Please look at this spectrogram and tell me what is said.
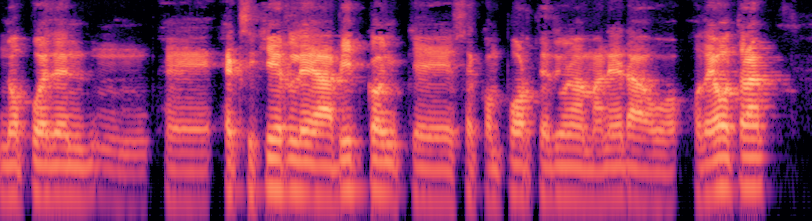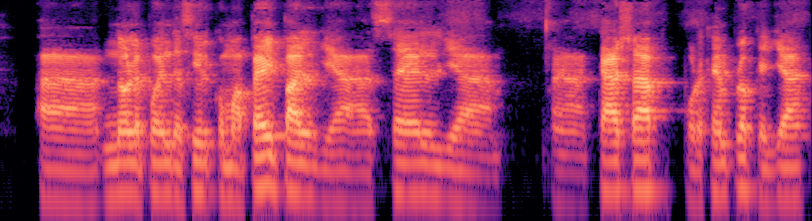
No pueden mm, eh, exigirle a Bitcoin que se comporte de una manera o, de otra. Uh, no le pueden decir como a PayPal y a Cell y a, a Cash App, por ejemplo, que ya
